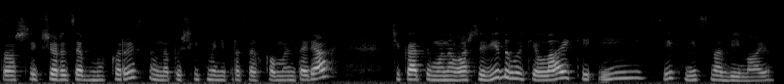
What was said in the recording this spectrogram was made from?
Тож, якщо рецепт був корисним, напишіть мені про це в коментарях. Чекатиму на ваші відгуки, лайки і всіх міцно обіймаю.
